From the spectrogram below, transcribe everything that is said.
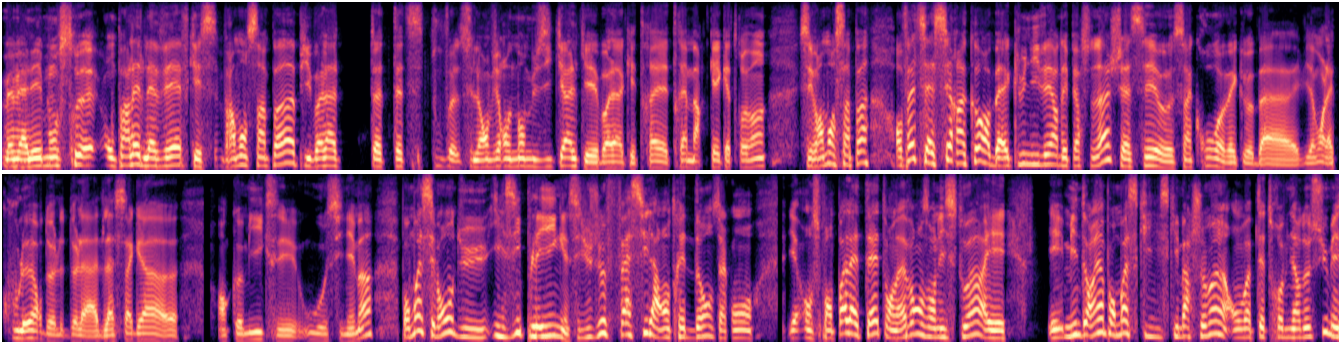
Mais, elle est On parlait de la VF qui est vraiment sympa, puis voilà, c'est l'environnement musical qui est très très marqué 80 c'est vraiment sympa. En fait c'est assez raccord bah, avec l'univers des personnages. C'est assez euh, synchro avec euh, bah, évidemment la couleur de, de, la, de la saga euh, en comics et, ou au cinéma. Pour moi, c'est vraiment du easy playing. C'est du jeu facile à rentrer dedans. C'est-à-dire qu'on on se prend pas la tête, on avance dans l'histoire et, et mine de rien, pour moi, ce qui, ce qui marche bien, on va peut-être revenir dessus, mais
